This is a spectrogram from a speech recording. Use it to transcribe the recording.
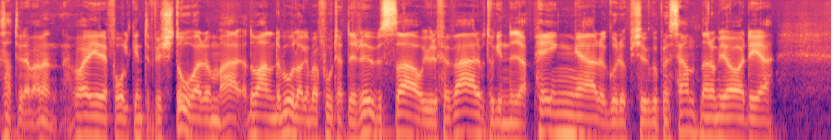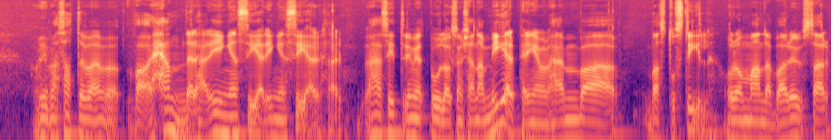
satt vi där, men vad är det folk inte förstår? De, här, de andra bolagen bara fortsatte rusa och gjorde förvärv, tog in nya pengar och går upp 20% när de gör det. Och vi bara satt där, vad, vad händer här? Ingen ser, ingen ser. Här, här sitter vi med ett bolag som tjänar mer pengar än de här, men bara, bara står still och de andra bara rusar.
